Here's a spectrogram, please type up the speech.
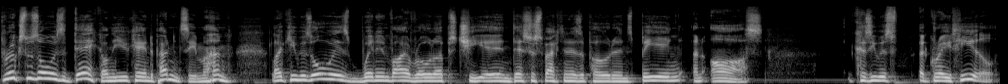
Brooks was always a dick on the UK independency, man. Like he was always winning via roll ups, cheating, disrespecting his opponents, being an arse because he was a great heel.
